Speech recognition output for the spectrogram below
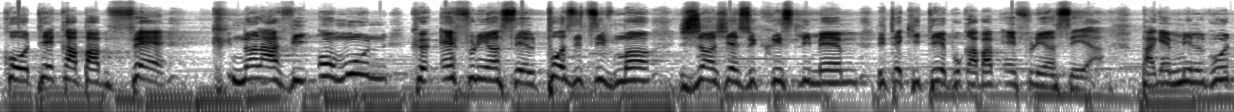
côté capable de faire dans la vie au monde que influencer positivement Jean Jésus-Christ lui-même. Il était quitté pour capable influencer. Pas 1000 gouttes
